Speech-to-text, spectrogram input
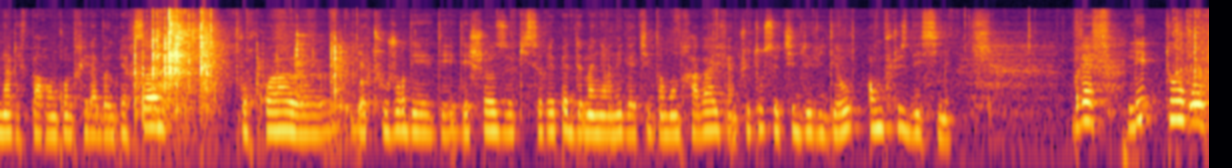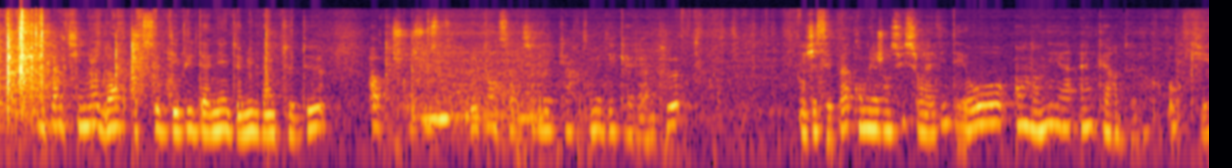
n'arrive pas à rencontrer la bonne personne, pourquoi euh, il y a toujours des, choses qui se répètent de manière négative dans mon travail, enfin plutôt ce type de vidéo en plus des signes. Bref, les taureaux, on continue donc pour ce début d'année 2022. Hop, je vais juste le temps de sortir les cartes, me décaler un peu. Je sais pas combien j'en suis sur la vidéo, on en est à un quart d'heure. Ok.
